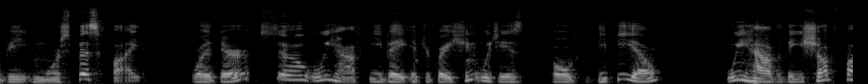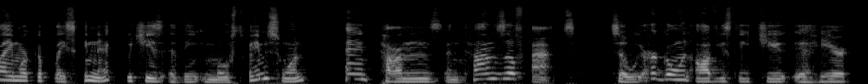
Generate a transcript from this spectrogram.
be more specified right there. So we have eBay integration, which is called DPL. We have the Shopify Marketplace Connect, which is the most famous one and tons and tons of apps. So we are going obviously to uh, here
